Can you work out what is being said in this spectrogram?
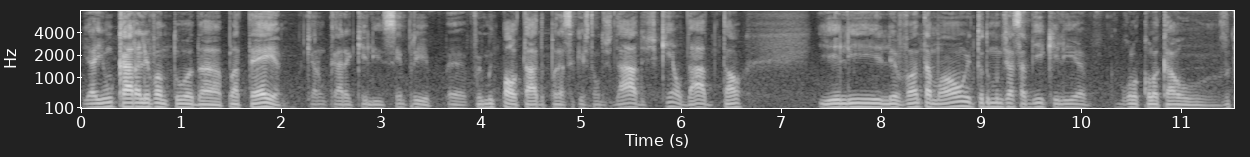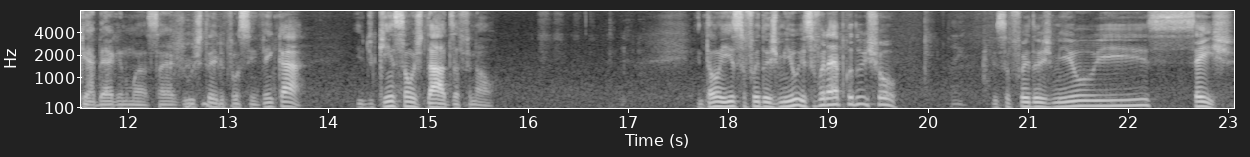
E aí um cara levantou da plateia, que era um cara que ele sempre é, foi muito pautado por essa questão dos dados, quem é o dado e tal. E ele levanta a mão e todo mundo já sabia que ele ia colocar o Zuckerberg numa saia justa, ele falou assim: vem cá, e de quem são os dados, afinal? Então isso foi 2000, isso foi na época do show. Isso foi 2006.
